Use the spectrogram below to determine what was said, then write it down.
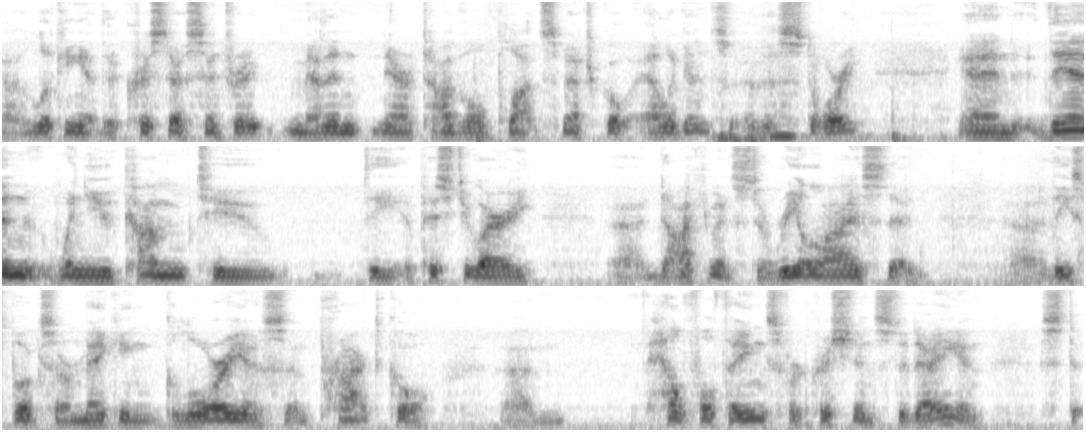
uh, looking at the Christocentric meta-narratival plot symmetrical elegance of the mm-hmm. story. And then when you come to the epistolary uh, documents to realize that uh, these books are making glorious and practical, um, helpful things for Christians today, and st-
